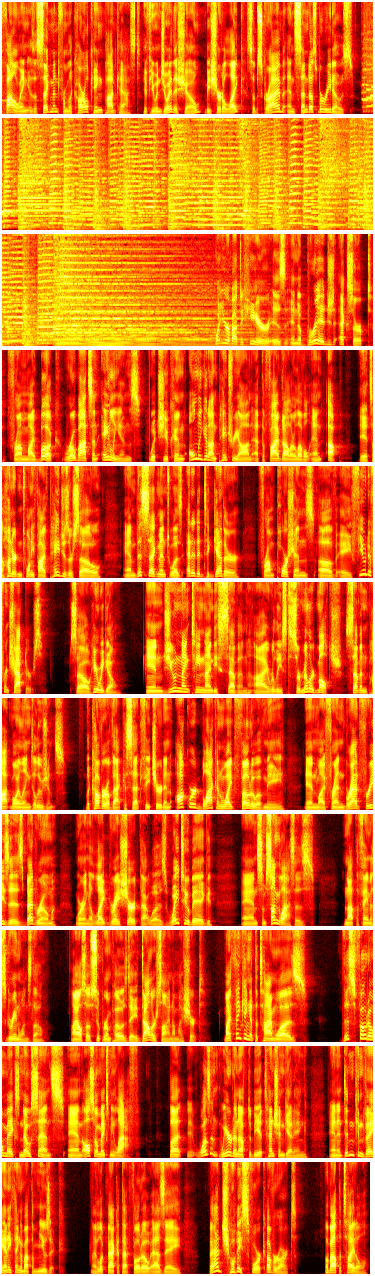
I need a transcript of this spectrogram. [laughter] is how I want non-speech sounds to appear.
The following is a segment from the Carl King Podcast. If you enjoy this show, be sure to like, subscribe, and send us burritos. What you're about to hear is an abridged excerpt from my book, Robots and Aliens, which you can only get on Patreon at the $5 level and up. It's 125 pages or so, and this segment was edited together from portions of a few different chapters. So here we go. In June 1997, I released Sir Millard Mulch Seven Pot Boiling Delusions. The cover of that cassette featured an awkward black and white photo of me in my friend Brad Freeze's bedroom wearing a light gray shirt that was way too big and some sunglasses, not the famous green ones though. I also superimposed a dollar sign on my shirt. My thinking at the time was this photo makes no sense and also makes me laugh. But it wasn't weird enough to be attention getting, and it didn't convey anything about the music. I look back at that photo as a bad [laughs] choice for cover art. About the title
